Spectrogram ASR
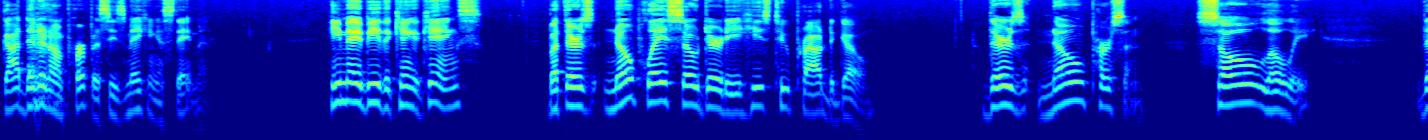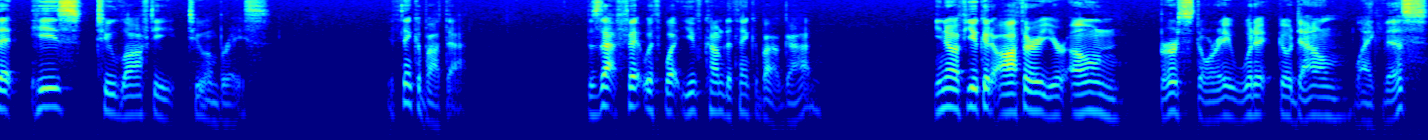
God did it on purpose. He's making a statement. He may be the King of Kings, but there's no place so dirty he's too proud to go. There's no person so lowly that he's too lofty to embrace. You think about that. Does that fit with what you've come to think about God? You know, if you could author your own birth story, would it go down like this?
